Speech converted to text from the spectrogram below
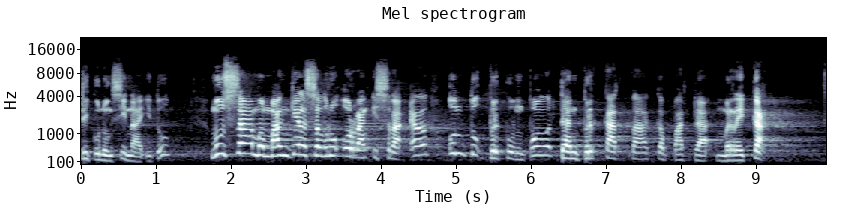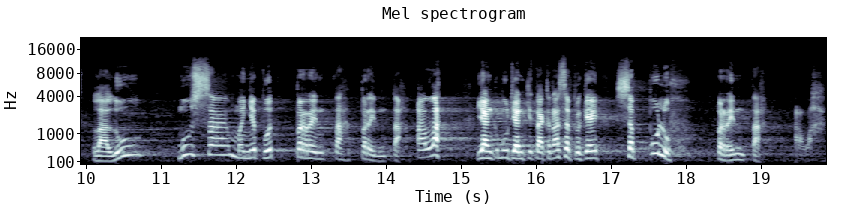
Di gunung Sinai itu, Musa memanggil seluruh orang Israel untuk berkumpul dan berkata kepada mereka. Lalu Musa menyebut perintah-perintah Allah yang kemudian kita kenal sebagai sepuluh perintah Allah.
